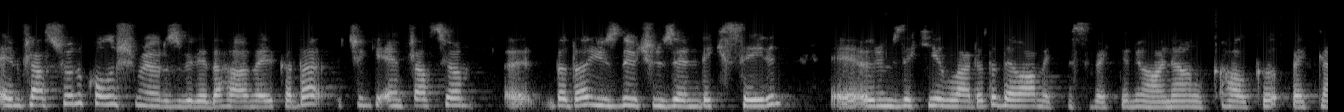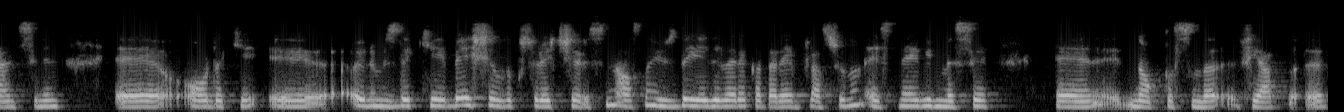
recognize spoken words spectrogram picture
enflasyonu konuşmuyoruz bile daha Amerika'da. Çünkü enflasyonda da %3'ün üzerindeki seyrin e, önümüzdeki yıllarda da devam etmesi bekleniyor. Hane halk- halkı beklentisinin e, oradaki e, önümüzdeki 5 yıllık süreç içerisinde aslında %7'lere kadar enflasyonun esneyebilmesi e, noktasında fiyat e,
